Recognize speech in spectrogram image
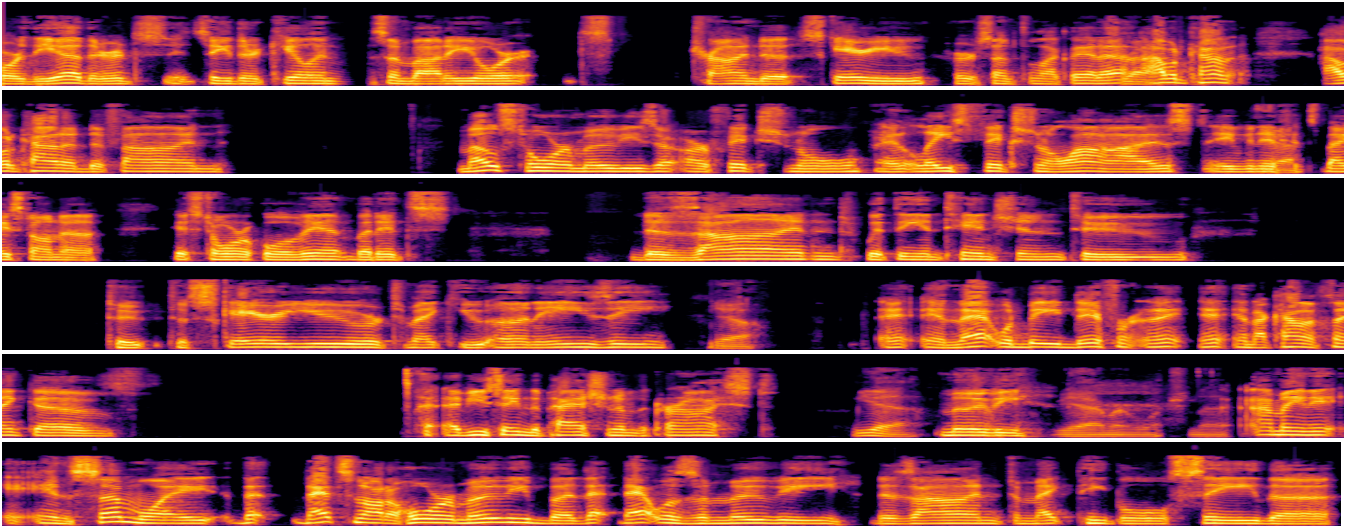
or the other. It's, it's either killing somebody or it's trying to scare you or something like that. I, Right. I would kind of, I would kind of define most horror movies are, are fictional, at least fictionalized, even if it's based on a historical event, but it's designed with the intention to to to scare you or to make you uneasy Yeah. and, and that would be different and i kind of think of have you seen the passion of the christ Yeah. movie Yeah. I remember watching that. i mean in some way that that's not a horror movie but that that was a movie designed to make people see the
